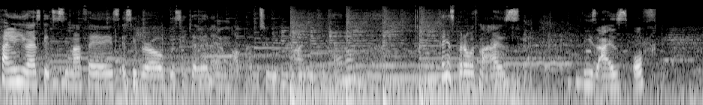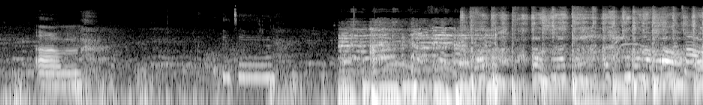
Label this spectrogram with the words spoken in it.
Finally, you guys get to see my face. It's your girl, Busi Jane, and welcome to my YouTube channel. I think it's better with my eyes, these eyes off. Um, eating. You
